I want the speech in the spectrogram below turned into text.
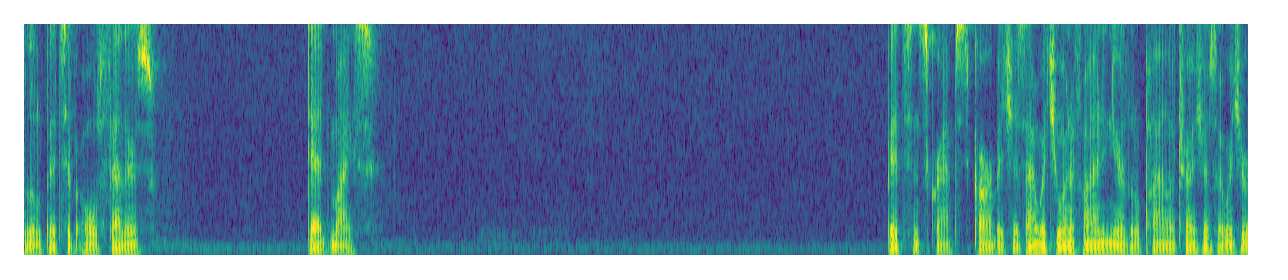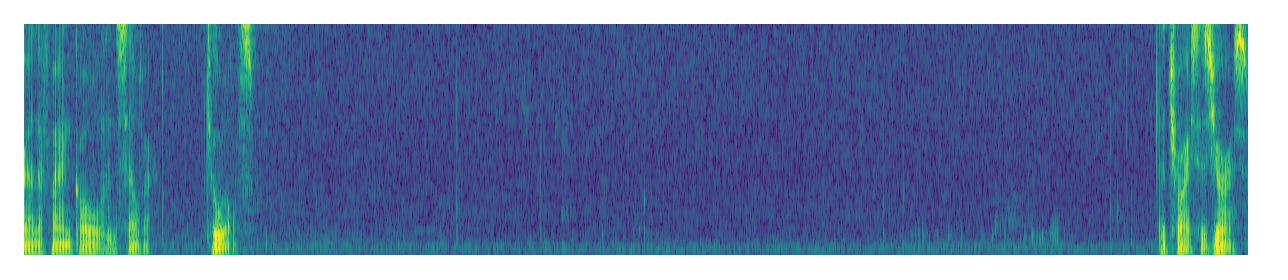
Little bits of old feathers, dead mice, bits and scraps, garbage. Is that what you want to find in your little pile of treasures, or would you rather find gold and silver, jewels? The choice is yours.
